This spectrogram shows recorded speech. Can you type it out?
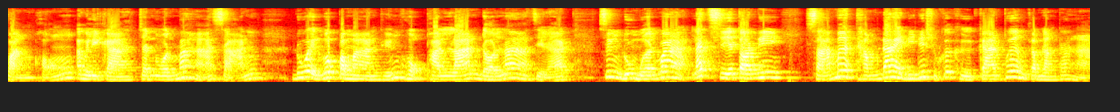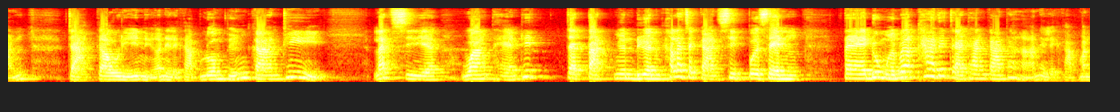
ฝั่งของอเมริกาจำนวนมหาศาลด้วยงบประมาณถึง 6,000 ล้านดอลลาร์สินะครับ ซึ่งดูเหมือนว่ารัสเซียตอนนี้สามารถทำได้ดีที่สุดก็คือการเพิ่มกำลังทหารจากเกาหลีเหนือนี่แหละครับ รวมถึงการที่รัสเซียวางแผนที่จะตัดเงินเดือนข้าราชการ 10%แต่ดูเหมือนว่าค่าใช้จ่ายทางการทหารเนี่ยเลยครับ มัน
